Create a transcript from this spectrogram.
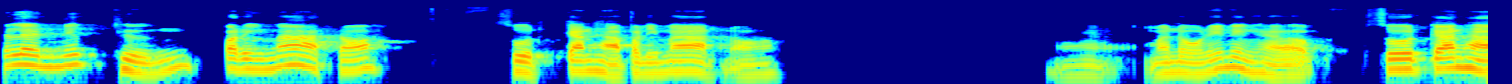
ก็เลยนึกถึงปริมาตรเนาะสูตรการหาปริมาตรเนาะมาโนนิดหนึ่งครับ สูตรการหา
